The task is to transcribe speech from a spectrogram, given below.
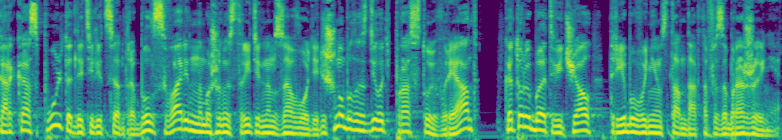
Каркас пульта для телецентра был сварен на машиностроительном заводе. Решено было сделать простой вариант, который бы отвечал требованиям стандартов изображения.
